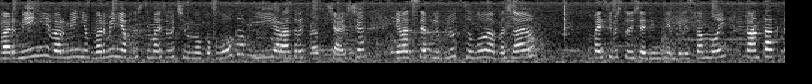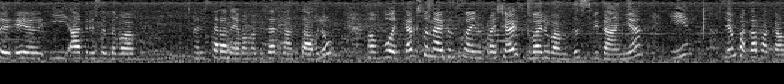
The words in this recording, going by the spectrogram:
в Армении. В Армении, в Армении я буду снимать очень много влогов и радовать вас чаще. Я вас всех люблю, целую, обожаю. Спасибо, что еще один день были со мной. Контакты э, и адрес этого ресторана я вам обязательно оставлю. А, Вот, так что на этом с вами прощаюсь. Говорю вам до свидания и всем пока-пока.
